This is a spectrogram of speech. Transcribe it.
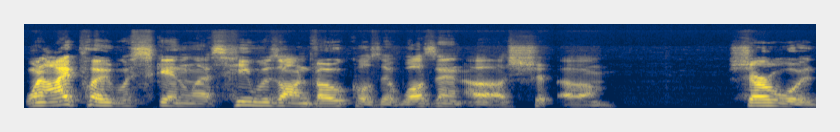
when I played with Skinless, he was on vocals. It wasn't uh, Sh- um, Sherwood.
